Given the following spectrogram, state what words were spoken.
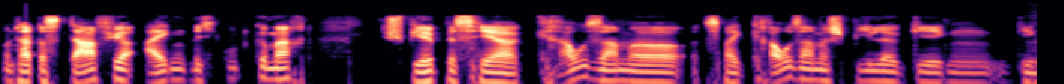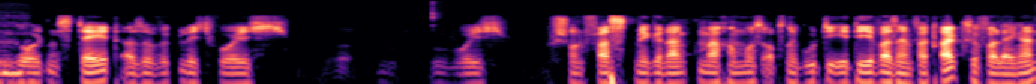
und hat es dafür eigentlich gut gemacht. Spielt bisher grausame, zwei grausame Spiele gegen, gegen Mhm. Golden State, also wirklich, wo ich, wo ich schon fast mir Gedanken machen muss, ob es eine gute Idee war, seinen Vertrag zu verlängern.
